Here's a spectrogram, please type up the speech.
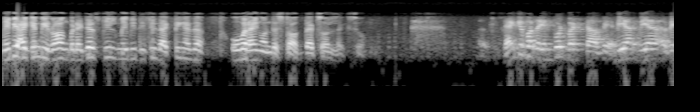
maybe I can be wrong, but I just feel maybe this is acting as a overhang on the stock. That's all, like, so. Thank you for the input, but uh, we are, we are, we,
